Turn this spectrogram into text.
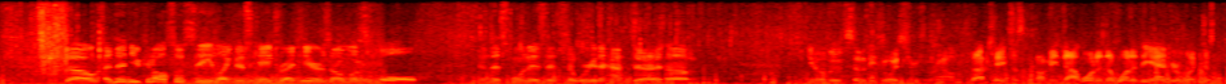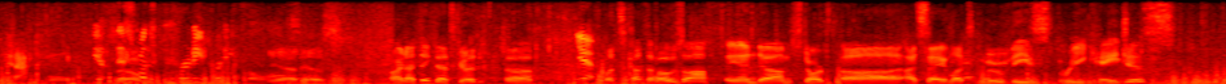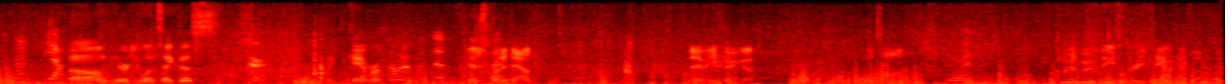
So, and then you can also see like this cage right here is almost full and this one isn't. So we're gonna have to, um, you know, move some of these oysters around. That cage is, I mean, that one and the one at the end are like just packed full. Yeah, this one's pretty, pretty full. Yeah, it is. All right, I think that's good. Uh, Yeah. let's cut the hose off and um, start, uh, I say let's move these three cages. Yeah. Um, here, do you wanna take this? Sure camera? I'm gonna put this. Yeah, just put it down. Maybe, there you go. It's on. Alright. I'm gonna move these three pages up here.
